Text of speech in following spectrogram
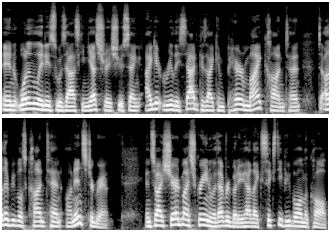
And one of the ladies was asking yesterday, she was saying, I get really sad because I compare my content to other people's content on Instagram. And so I shared my screen with everybody. We had like 60 people on the call.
